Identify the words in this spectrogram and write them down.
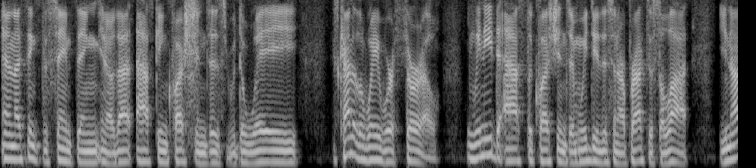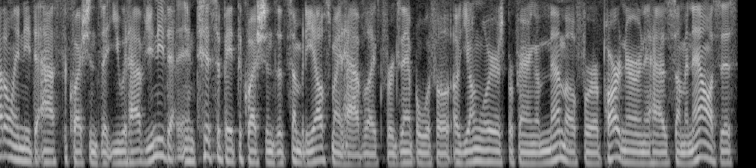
And I think the same thing, you know, that asking questions is the way, it's kind of the way we're thorough. We need to ask the questions, and we do this in our practice a lot. You not only need to ask the questions that you would have, you need to anticipate the questions that somebody else might have. Like, for example, if a, a young lawyer is preparing a memo for a partner and it has some analysis,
